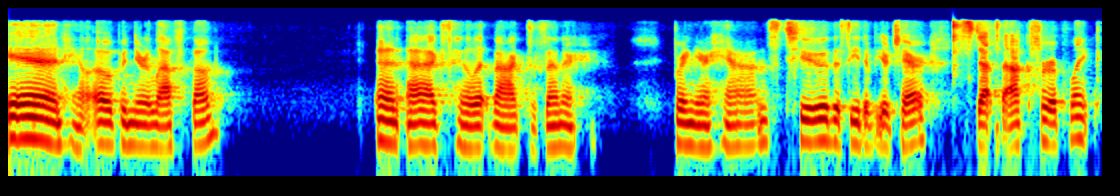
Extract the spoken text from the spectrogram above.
Inhale, open your left thumb, and exhale it back to center. Bring your hands to the seat of your chair. Step back for a plank.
